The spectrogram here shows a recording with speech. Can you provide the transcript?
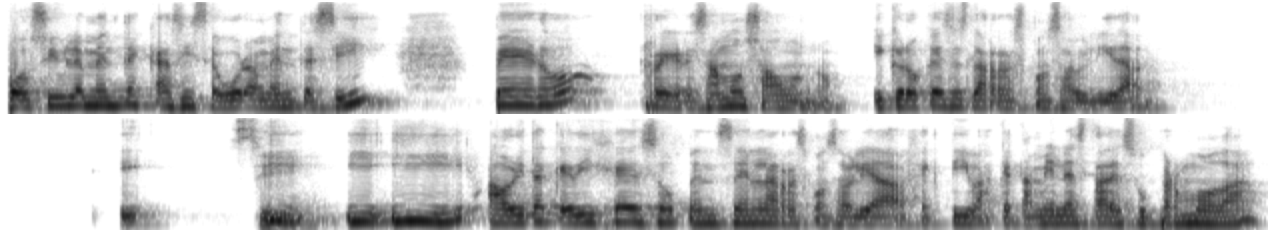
posiblemente, casi seguramente sí, pero regresamos a uno. Y creo que esa es la responsabilidad. Y, sí. Y, y, ahorita que dije eso, pensé en la responsabilidad afectiva, que también está de súper moda.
